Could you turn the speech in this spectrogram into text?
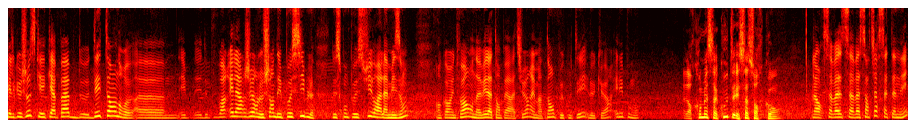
quelque chose qui est capable de d'étendre euh, et, de pouvoir élargir le champ des possibles de ce qu'on peut suivre à la maison. Encore une fois, on avait la température et maintenant on peut écouter le cœur et les poumons. Alors combien ça coûte et ça sort quand? Alors ça va, ça va sortir cette année,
